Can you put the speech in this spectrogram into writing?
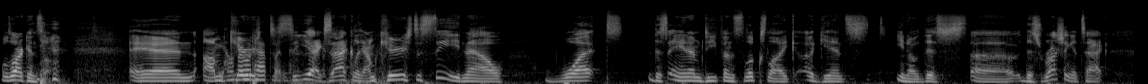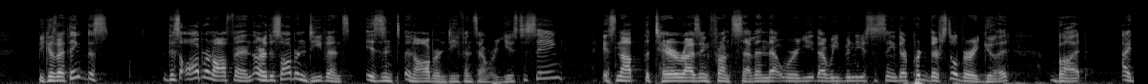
was Arkansas. and I'm We all know what curious to see. Yeah, exactly. I'm curious to see now what this A&M defense looks like against you know this uh, this rushing attack because I think this this Auburn offense or this Auburn defense isn't an Auburn defense that we're used to seeing, It's not the terrorizing front seven that we're that we've been used to seeing. They're pretty. They're still very good, but I,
